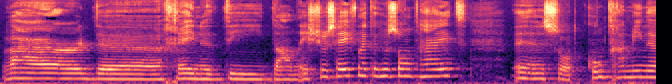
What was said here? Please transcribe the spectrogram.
Waar degene die dan issues heeft met de gezondheid, een soort contramine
